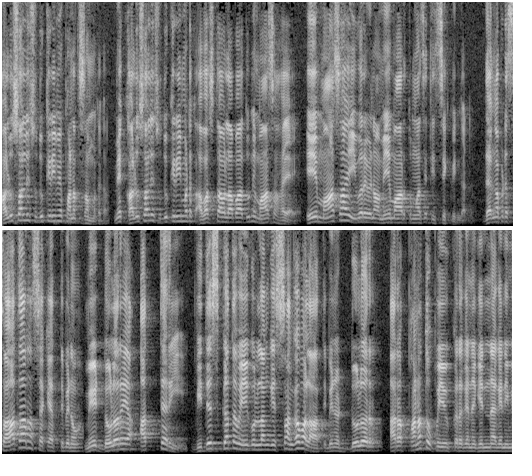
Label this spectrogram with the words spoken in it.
කළු සල්ලි සුදු කිරීමේ පනත සම්මත කරා. මේ කළු සල්ලි සුදු කිරීමට අවස්ථාව ලබා දුන්නේ මාස 6යි. ඒ මාස 6 ඉවර වෙනවා මේ මාර්තු මාසේ 31 වෙනිදාට. දැන් අපිට සාධාරණ සැකයක් තිබෙනවා මේ ඩොලරය අත්තරී විදේශගතව ඒගොල්ලන්ගේ සංගවලා තිබෙන ඩොලර් අර පනත උපයෝග කරගෙන ගෙන්නා ගැනීම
